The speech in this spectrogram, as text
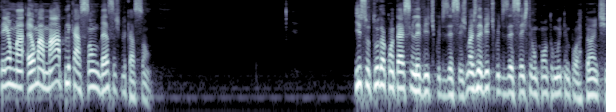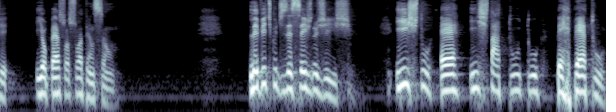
Tem uma, é uma má aplicação dessa explicação. Isso tudo acontece em Levítico 16, mas Levítico 16 tem um ponto muito importante e eu peço a sua atenção. Levítico 16 nos diz: Isto é estatuto perpétuo.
